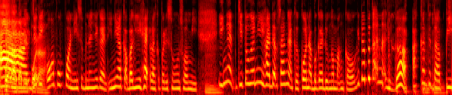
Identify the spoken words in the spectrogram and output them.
pot lah, tak boleh pot Jadi lah. orang perempuan ni sebenarnya kan ini akak bagi hack lah kepada semua suami. Hmm. Ingat kita orang ni hadap sangat ke kau nak bergaduh dengan mak kau? Kita pun tak nak juga. Akan tetapi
